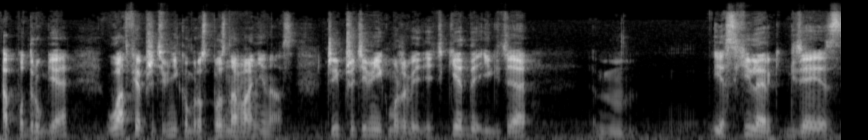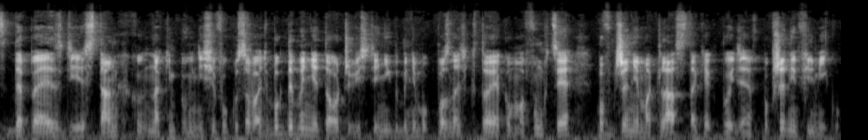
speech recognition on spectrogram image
A po drugie, ułatwia przeciwnikom rozpoznawanie nas. Czyli przeciwnik może wiedzieć kiedy i gdzie mm, jest healer, gdzie jest DPS, gdzie jest tank, na kim powinien się fokusować. Bo gdyby nie to, oczywiście nikt by nie mógł poznać, kto jaką ma funkcję, bo w grze nie ma klas, tak jak powiedziałem w poprzednim filmiku.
